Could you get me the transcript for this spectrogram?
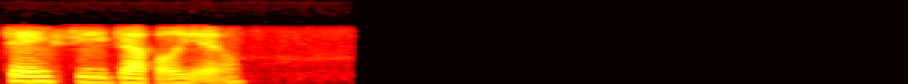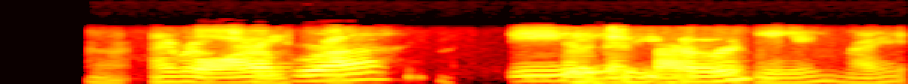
Stacy W? I Uh, wrote Barbara Tracy. E. And then Barbara E. Right.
